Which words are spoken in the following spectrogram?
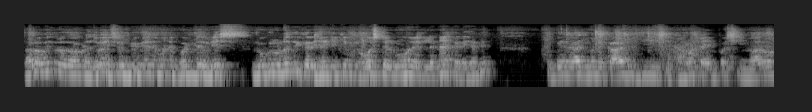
ચાલો મિત્રો તો આપણે જોઈ સુરભીબેને મને બર્થડે વિશ રૂબરૂ નથી કરી શકી કેમ કે હોસ્ટેલમાં હોય એટલે ના કરી શકે. તો બેન આજ મને કાર્ડ દીધી છે ઘણો ટાઈમ પછી મારો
